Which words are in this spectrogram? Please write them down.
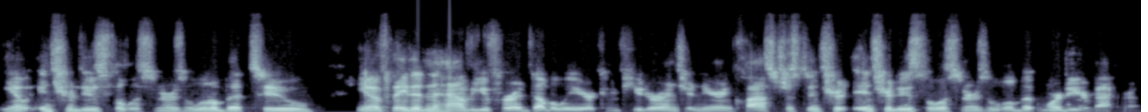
you know, introduce the listeners a little bit to you know if they didn't have you for a double E or computer engineering class, just intro- introduce the listeners a little bit more to your background.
